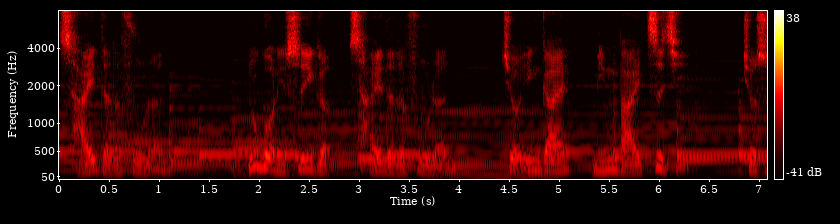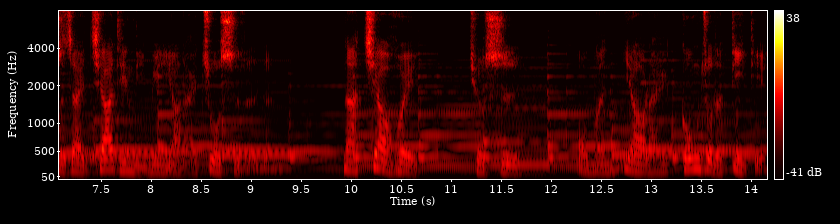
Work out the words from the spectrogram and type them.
才德的妇人。如果你是一个才德的妇人，就应该明白自己就是在家庭里面要来做事的人。那教会就是我们要来工作的地点。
